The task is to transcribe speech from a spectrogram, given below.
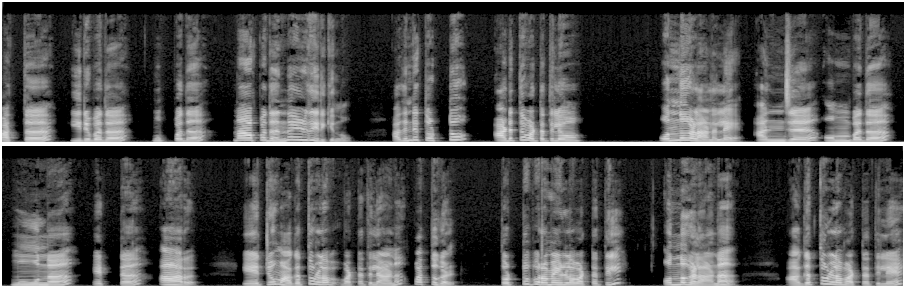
പത്ത് ഇരുപത് മുപ്പത് നാൽപ്പത് എന്ന് എഴുതിയിരിക്കുന്നു. അതിന്റെ തൊട്ടു അടുത്ത വട്ടത്തിലോ? ഒന്നുകളാണല്ലേ? അഞ്ച് ഒമ്പത് മൂന്ന് എട്ട് ആറ്. ഏറ്റവും അകത്തുള്ള വട്ടത്തിലാണ് പത്തുകൾ. തൊട്ടു പുറമേയുള്ള വട്ടത്തിൽ ഒന്നുകളാണ്. അകത്തുള്ള വട്ടത്തിലെ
